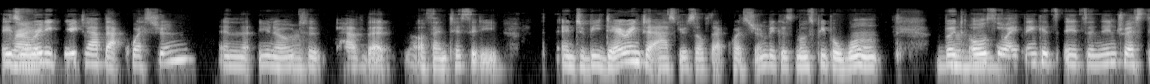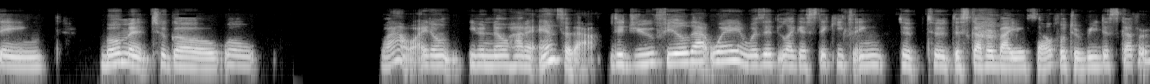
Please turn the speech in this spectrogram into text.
It's Right. already great to have that question and you know Mhm. to have that authenticity and to be daring to ask yourself that question because most people won't but Mhm. also i think it's it's an interesting moment to go well wow i don't even know how to answer that did you feel that way and was it like a sticky thing to to discover by yourself or to rediscover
